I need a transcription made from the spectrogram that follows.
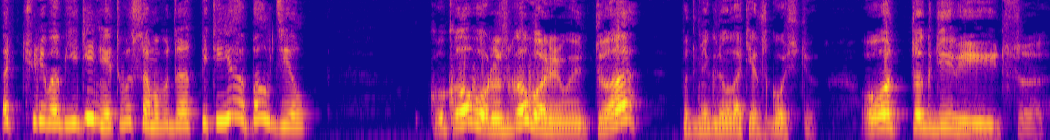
от чревообъедения этого самого да от питья обалдел. — Каково разговаривает-то, а? — подмигнул отец гостю. — Вот так девица.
